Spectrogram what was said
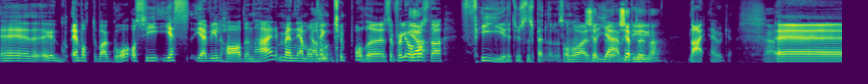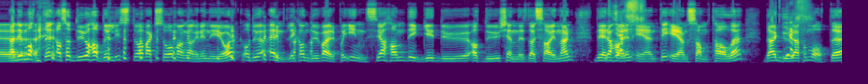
eh, Jeg måtte bare gå og si yes, jeg vil ha den her, men jeg må Ja, tenke på det, selvfølgelig. Og Ja. kosta 4000 spenn eller noe sånt. Det var så Kjøpte, jævlig kjøpte Nei, jeg gjorde ikke det. Ja. Eh, Nei, du måtte, altså du hadde lyst, du har vært så mange ganger i New York, og du, endelig kan du være på innsida. Han digger du, at du kjenner designeren. Dere har Yes! en én-til-én-samtale der du Yes! er på en måte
